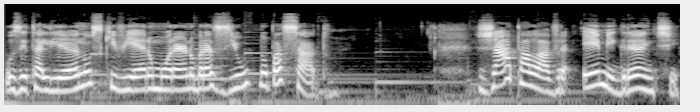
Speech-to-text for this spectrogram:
os italianos que vieram morar no Brasil no passado. Já a palavra emigrante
